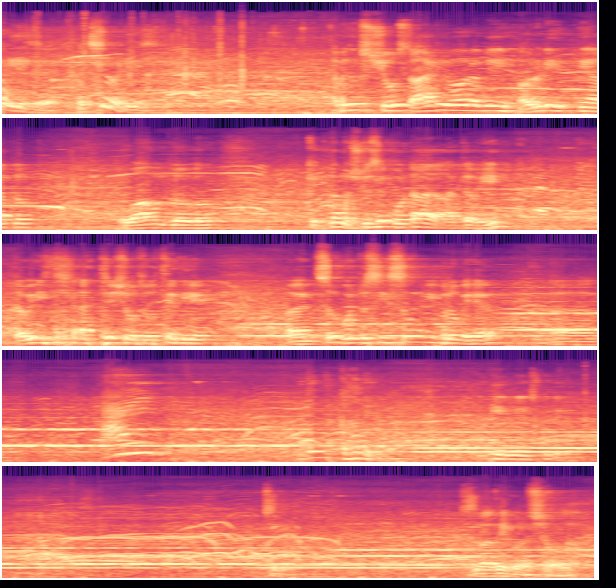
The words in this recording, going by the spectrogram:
ऑडियंस है अच्छी ऑडियंस अभी तो शो स्टार्ट ही और अभी ऑलरेडी इतने आप लोग वार्म लोग हो। कितना मुश्किल से कोटा आते हुई तभी अच्छे शो होते थे। So good to see so many people over here I जब कहाँ देखा ये मैं इसको देखा चलो। सुना देखो अच्छा वाला।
